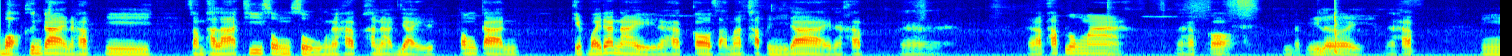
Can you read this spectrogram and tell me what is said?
เบาะขึ้นได้นะครับ มีสัมภาระที่ทรงสูงนะครับ ขนาดใหญ่ต้องการเก็บไว้ด้านในนะครับ ก็สามารถพับอย่างนี้ได้นะครับอ่า นะพับลงมานะครับ ก็เป็นแบบนี้เลยนะครับนี่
